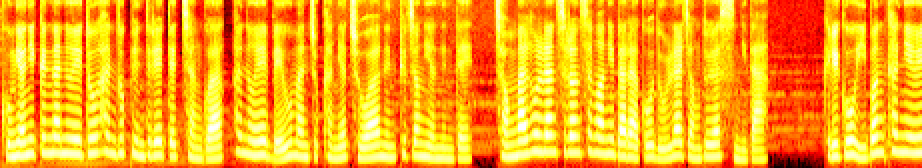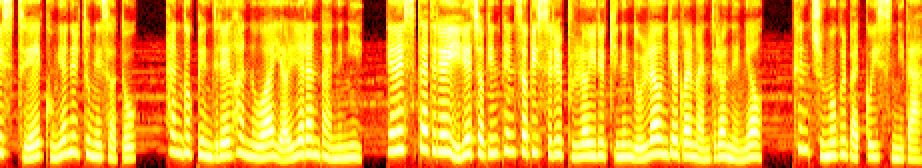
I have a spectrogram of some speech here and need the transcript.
공연이 끝난 후에도 한국 팬들의 떼창과 환호에 매우 만족하며 좋아하는 표정이었는데 정말 혼란스러운 상황이다라고 놀랄 정도였습니다. 그리고 이번 카니에 웨스트의 공연을 통해서도 한국 팬들의 환호와 열렬한 반응이 해외 스타들의 이례적인 팬 서비스를 불러일으키는 놀라운 결과를 만들어내며 큰 주목을 받고 있습니다.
